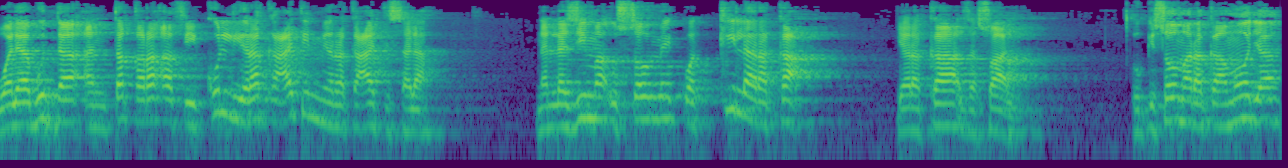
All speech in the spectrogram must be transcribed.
wala budda an taqra fi kulli rak'atin min rak'ati salah. Na lazima usome kwa kila raka ya raka za swala ukisoma raka moja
